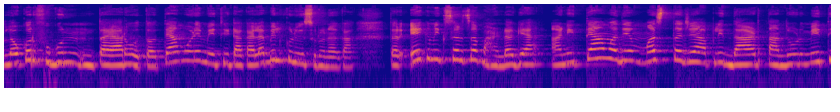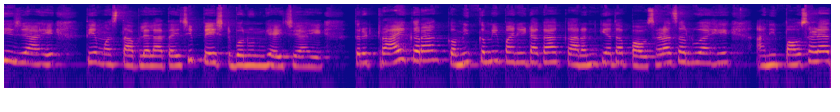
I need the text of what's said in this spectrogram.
लवकर फुगून तयार होतं. त्यामुळे मेथी टाकायला बिलकुल विसरू नका. तर एक मिक्सरचं भांडं घ्या आणि त्यामध्ये मस्त जे आपली डाळ तांदूळ मेथी जे आहे ते मस्त आपल्याला आता याची पेस्ट बनवून घ्यायची आहे. तर ट्राय करा कमीत कमी पाणी टाका कारण की आता पावसाळा चालू आहे आणि पावसाळ्यात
